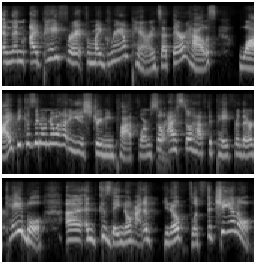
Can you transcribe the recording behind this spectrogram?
and then I pay for it from my grandparents at their house. Why? Because they don't know how to use streaming platforms, so right. I still have to pay for their cable, uh, and because they know how to, you know, flip the channel.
